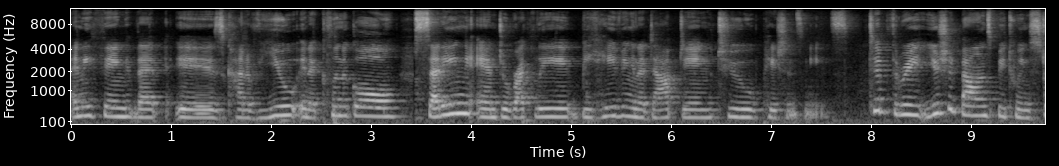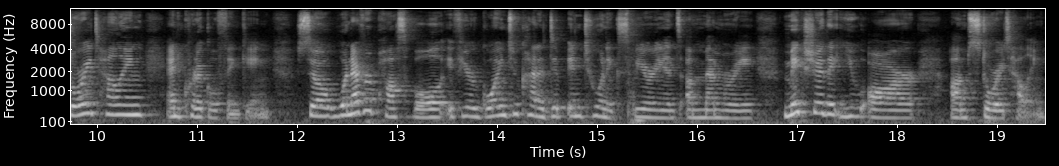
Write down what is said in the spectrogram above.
anything that is kind of you in a clinical setting and directly behaving and adapting to patients' needs. Tip three, you should balance between storytelling and critical thinking. So whenever possible, if you're going to kind of dip into an experience, a memory, make sure that you are um, storytelling.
